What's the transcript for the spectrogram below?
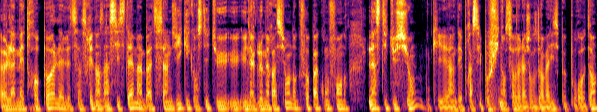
euh, la métropole, elle s'inscrit dans un système, un bassin de vie qui constitue une agglomération. Donc, il ne faut pas confondre l'institution, qui est un des principaux financeurs de l'agence d'urbanisme pour autant,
